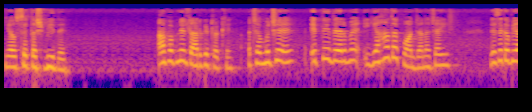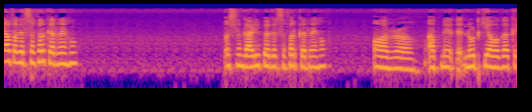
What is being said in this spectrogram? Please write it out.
یا اس سے تشبیح دیں۔ آپ اپنی ٹارگٹ رکھیں۔ اچھا مجھے اتنی دیر میں یہاں تک پہنچ جانا چاہیے۔ جیسے کبھی آپ اگر سفر کر رہے ہوں، مثلا گاڑی پہ اگر سفر کر رہے ہوں اور آپ نے نوٹ کیا ہوگا کہ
